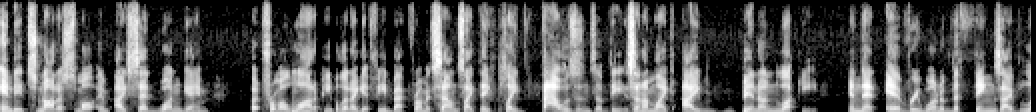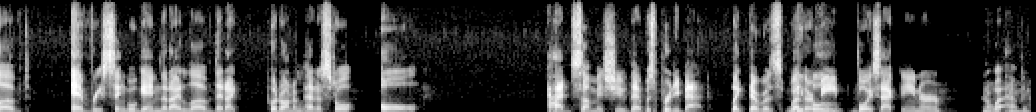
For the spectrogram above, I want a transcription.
and it's not a small. I said one game, but from a Mm-hmm. lot of people that I get feedback from, it sounds like they've played thousands of these, and I'm like, I've been unlucky in that every one of the things I've loved, every single game that I loved that I put on a Mm. pedestal, all had some issue that was pretty bad. Like there was whether it be voice acting or you know what have you.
